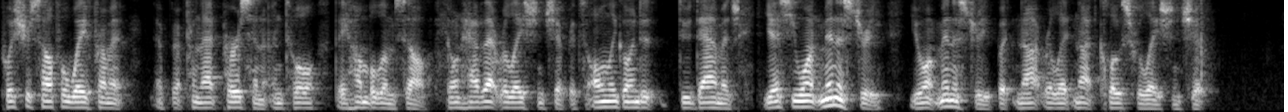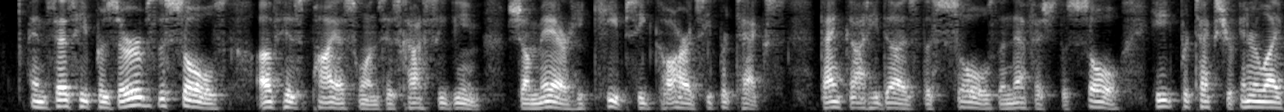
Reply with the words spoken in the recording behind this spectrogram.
push yourself away from it, from that person until they humble themselves. Don't have that relationship. It's only going to do damage. Yes, you want ministry. You want ministry, but not relate, not close relationship. And says he preserves the souls of his pious ones, his chasidim. Shamer, he keeps, he guards, he protects. Thank God he does. The souls, the nefesh, the soul. He protects your inner life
